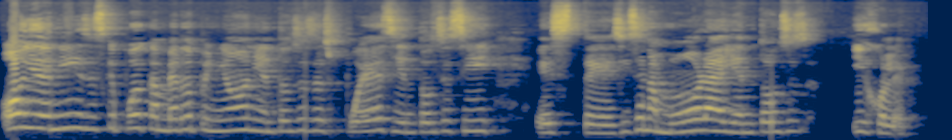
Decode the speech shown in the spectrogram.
Oye, Denise, es que puede cambiar de opinión y entonces después, y entonces sí, este, sí se enamora y entonces, híjole,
